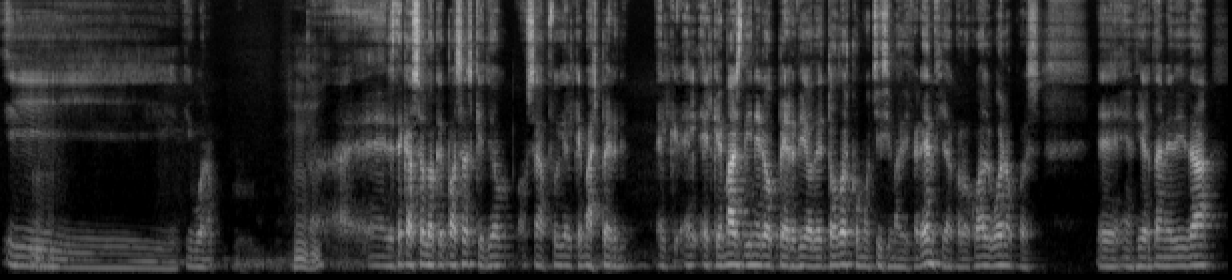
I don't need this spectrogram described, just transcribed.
y, y bueno, en este caso lo que pasa es que yo, o sea, fui el que más el, que más dinero perdió de todos con muchísima diferencia, con lo cual, bueno, pues eh, en cierta medida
